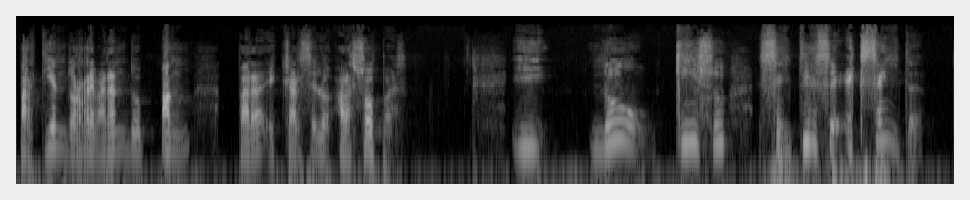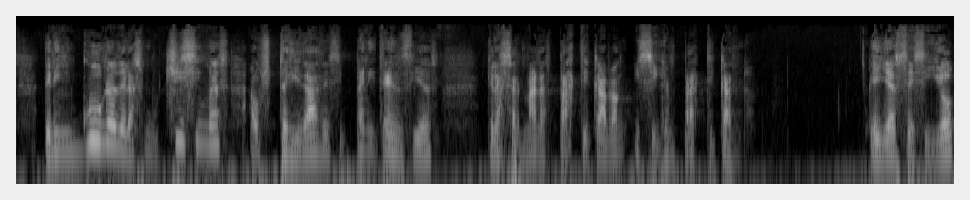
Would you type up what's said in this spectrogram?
partiendo, rebanando pan para echárselo a las sopas. Y no quiso sentirse exenta de ninguna de las muchísimas austeridades y penitencias que las hermanas practicaban y siguen practicando. Ella se siguió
